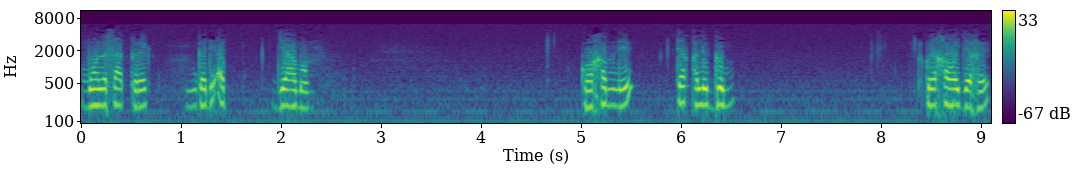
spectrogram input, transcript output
moo la sàkk rek nga di ab jaamam. Koo xam ne da koy xaw a jafe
